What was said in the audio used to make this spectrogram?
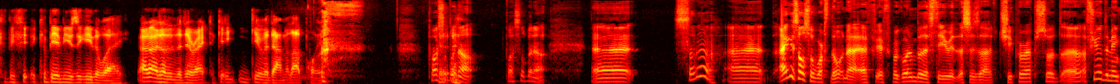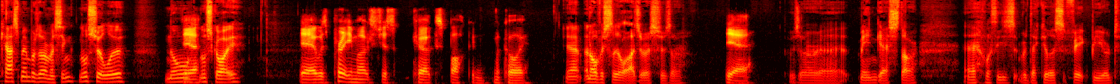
could be it could be amusing either way. I, I don't think the director c- give a damn at that point. Possibly not. Possibly not. Uh, so no, uh, I think it's also worth noting that if, if we're going with the theory that this is a cheaper episode, uh, a few of the main cast members are missing. No Sulu, no Yeah. no Scotty, yeah, it was pretty much just Kirk, Spock, and McCoy. yeah, and obviously Lazarus, who's our Yeah, who's our uh, main guest star, uh, with his ridiculous fake beard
